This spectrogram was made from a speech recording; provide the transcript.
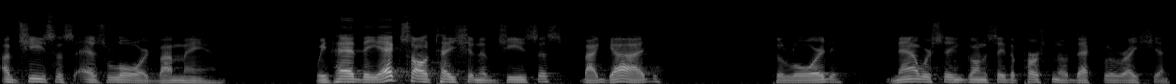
of Jesus as Lord by man. We've had the exaltation of Jesus by God to Lord. Now we're seeing, going to see the personal declaration.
